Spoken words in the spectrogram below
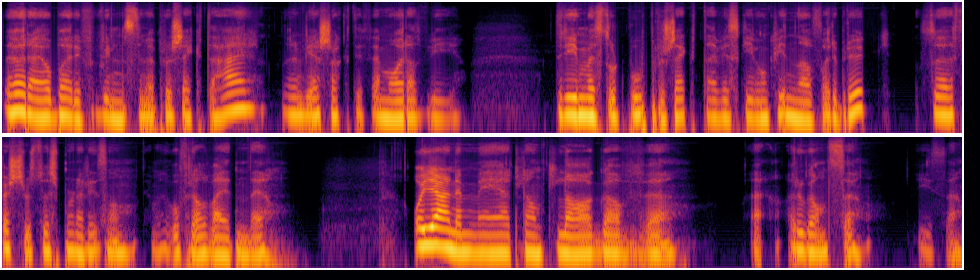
Det hører jeg jo bare i forbindelse med prosjektet her, når vi har sagt i fem år at vi driver med et stort bokprosjekt der vi skriver om kvinner og forbruk, så er det første spørsmålet liksom hvorfor all verden det? Og gjerne med et eller annet lag av eh, arroganse i seg,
